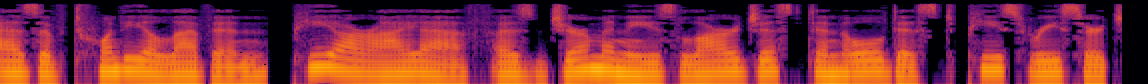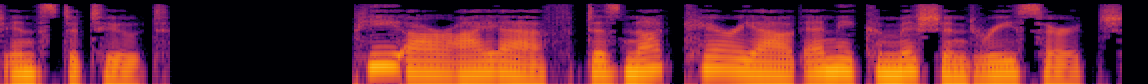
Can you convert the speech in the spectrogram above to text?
as of 2011, PRIF is Germany's largest and oldest peace research institute. PRIF does not carry out any commissioned research.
